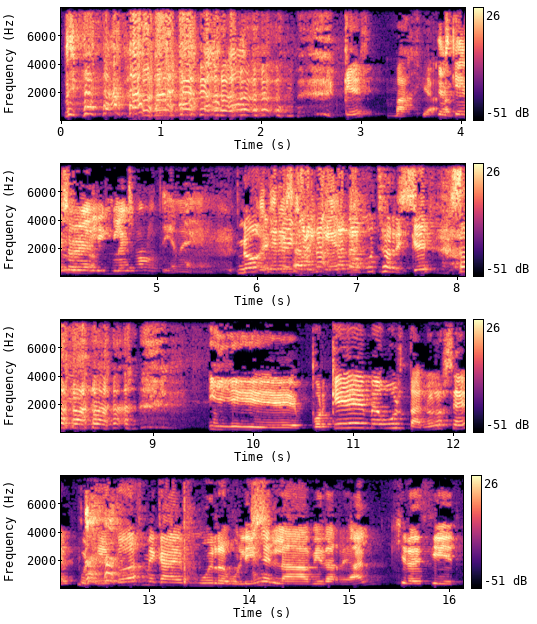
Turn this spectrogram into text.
que es magia. Es que eso absoluta. el inglés no lo tiene. No, tiene es que gana, gana mucha riqueza. y ¿por qué me gusta? No lo sé, porque todas me caen muy regulín en la vida real. Quiero decir,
